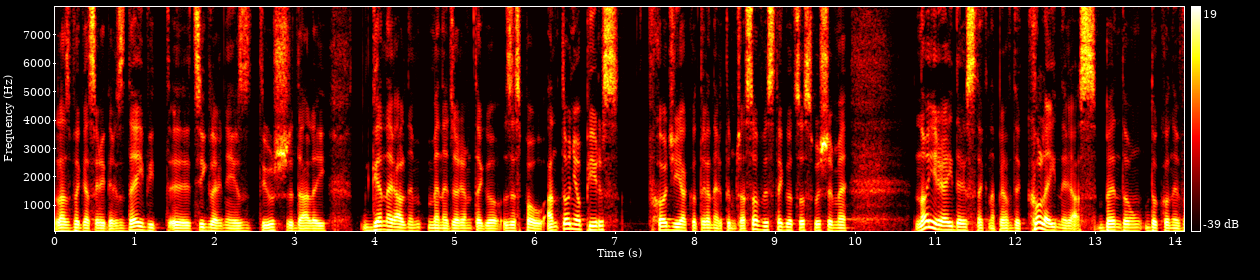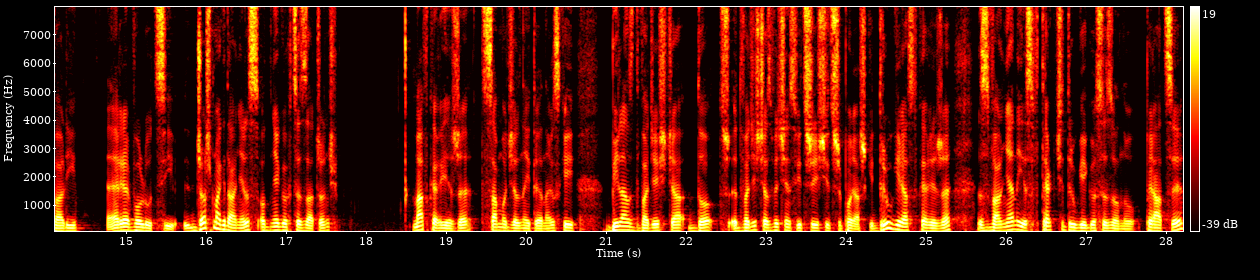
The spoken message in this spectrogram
Las Vegas Raiders. David y, Ziegler nie jest już dalej generalnym menedżerem tego zespołu. Antonio Pierce wchodzi jako trener tymczasowy, z tego co słyszymy. No i Raiders tak naprawdę kolejny raz będą dokonywali rewolucji. Josh McDaniels, od niego chcę zacząć ma w karierze samodzielnej trenerskiej. Bilans 20, do, 20 zwycięstw i 33 porażki. Drugi raz w karierze zwalniany jest w trakcie drugiego sezonu pracy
